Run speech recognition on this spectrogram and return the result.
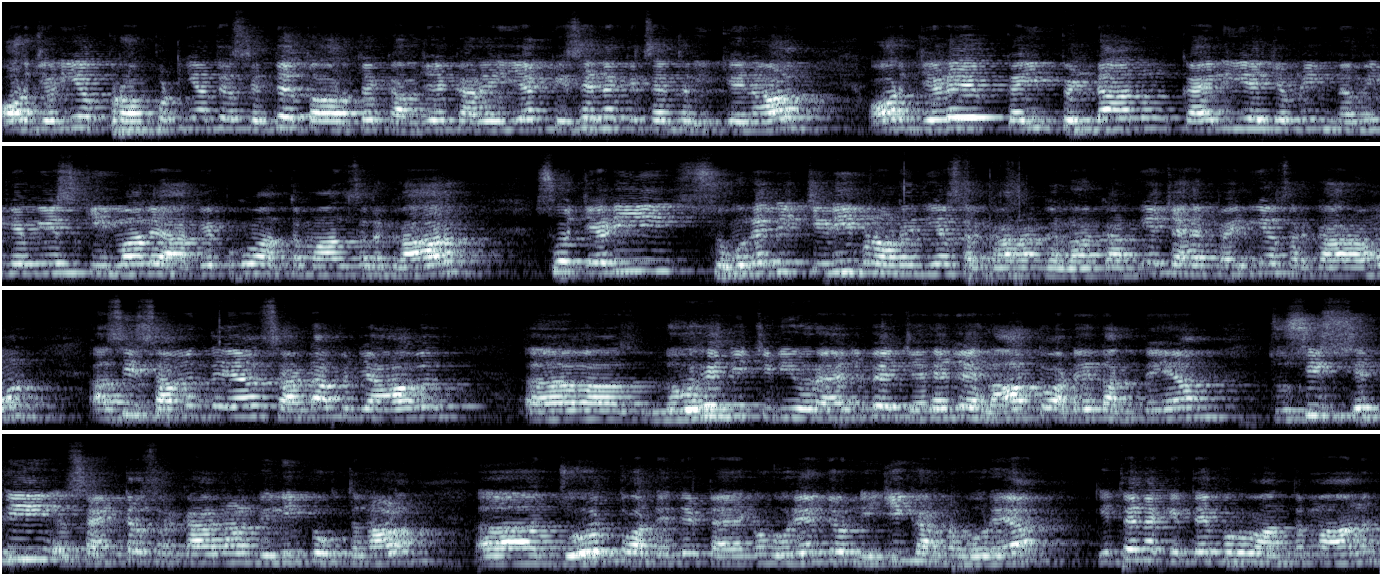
ਔਰ ਜਿਹੜੀਆਂ ਪ੍ਰਾਪਰਟੀਆਂ ਤੇ ਸਿੱਧੇ ਤੌਰ ਤੇ ਕਬਜ਼ੇ ਕਰ ਰਹੀ ਹੈ ਕਿਸੇ ਨਾ ਕਿਸੇ ਤਰੀਕੇ ਨਾਲ ਔਰ ਜਿਹੜੇ ਕਈ ਪਿੰਡਾਂ ਨੂੰ ਕਹਿ ਲਈਏ ਜਿਵੇਂ ਨਵੀਂ ਨਵੀਂ ਸਕੀਮਾਂ ਲਿਆ ਕੇ ਭਗਵੰਤ ਮਾਨ ਸਰਕਾਰ, ਸੋ ਜਿਹੜੀ ਸੋਨੇ ਦੀ ਚਿੜੀ ਬਣਾਉਣੇ ਦੀਆਂ ਸਰਕਾਰਾਂ ਗੱਲਾਂ ਕਰਦੀਆਂ, ਚਾਹੇ ਪਹਿਲੀਆਂ ਸਰਕਾਰਾਂ ਹੋਣ, ਅਸੀਂ ਸਮਝਦੇ ਹਾਂ ਸਾਡਾ ਪੰਜਾਬ ਲੋਹੇ ਦੀ ਚਿੜੀ ਹੋ ਰਹਿ ਜਵੇ, ਜਿਹੇ ਜਿਹੇ ਹਾਲਾਤ ਤੁਹਾਡੇ ਲੱਗਦੇ ਆ, ਤੁਸੀਂ ਸਿੱਧੀ ਸੈਂਟਰ ਸਰਕਾਰ ਨਾਲ ਮਿਲੀ ਭੁਗਤ ਨਾਲ ਜੋ ਤੁਹਾਡੇ ਤੇ ਅਟੈਕ ਹੋ ਰਿਹਾ, ਜੋ ਨਿੱਜੀਕਰਨ ਹੋ ਰਿਹਾ, ਕਿਤੇ ਨਾ ਕਿਤੇ ਭਗਵੰਤ ਮਾਨ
